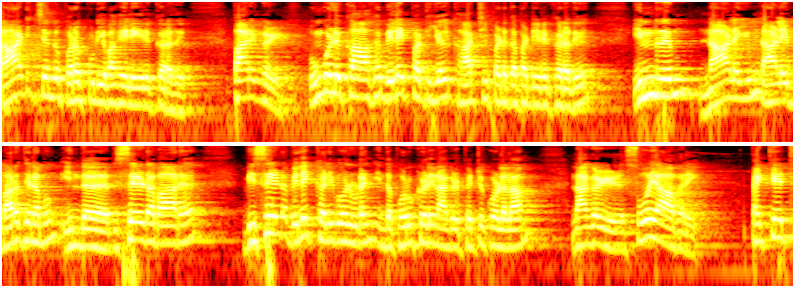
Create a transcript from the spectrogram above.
நாடி சென்று பெறக்கூடிய வகையில் இருக்கிறது. பாருங்கள் உங்களுக்காக விலைப்பட்டியல் காட்சிப்படுத்தப்பட்டிருக்கிறது. இன்றும் நாளையும் நாளை மறுதினமும் இந்த விசேடமான விசேட விலைக்கழிவுகளுடன் இந்த பொருட்களை நாங்கள் பெற்றுக்கொள்ளலாம். நாங்கள் சோயா அவரை பேக்கெட்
